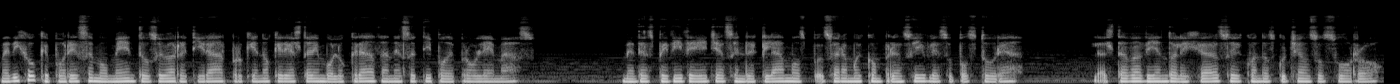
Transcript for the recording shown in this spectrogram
Me dijo que por ese momento se iba a retirar porque no quería estar involucrada en ese tipo de problemas. Me despedí de ella sin reclamos, pues era muy comprensible su postura. La estaba viendo alejarse cuando escuché un susurro.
